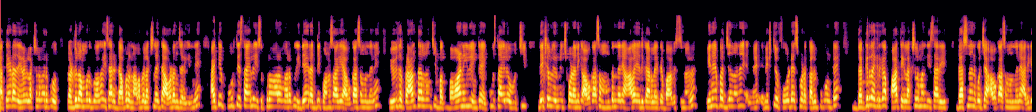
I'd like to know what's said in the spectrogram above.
గతేడాది ఇరవై లక్షల వరకు లడ్డులు అమ్ముడుపోగా ఈసారి డబ్బులు నలభై లక్షలు అయితే అవడం జరిగింది. అయితే పూర్తి స్థాయిలో ఈ శుక్రవారం వరకు ఇదే రద్దీ కొనసాగే అవకాశం ఉందని వివిధ ప్రాంతాల నుంచి భక్- భవానీలు ఇంకా ఎక్కువ స్థాయిలో వచ్చి దీక్షలు నిర్మించుకోవడానికి అవకాశం ఉంటుందని ఆలయ అధికారులు అయితే భావిస్తున్నారు. ఈ నేపథ్యంలోనే నెక్స్ట్ ఫోర్ డేస్ కూడా కలుపుకుంటే దగ్గర దగ్గరగా పాతిక లక్షల మంది ఈసారి దర్శనానికి వచ్చే అవకాశం ఉందని అది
